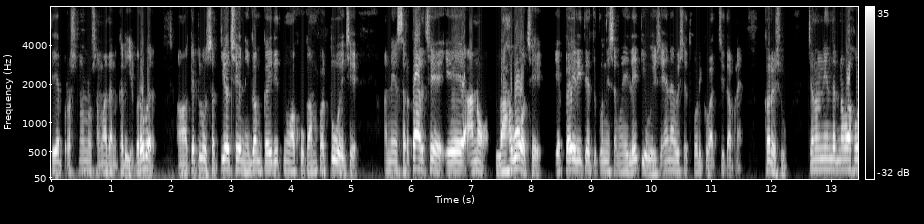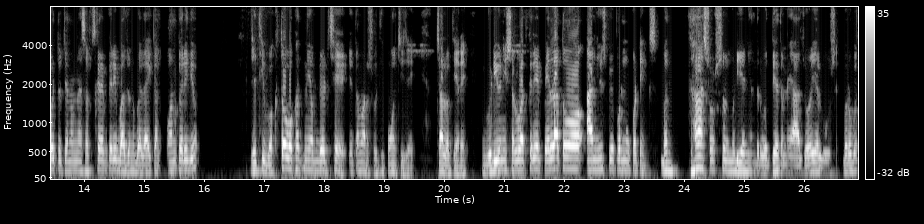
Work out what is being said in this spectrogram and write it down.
તે પ્રશ્નોનું સમાધાન કરીએ, બરોબર? કેટલું સત્ય છે? નિગમ કઈ રીતનું આખું કામ કરતું હોય છે? અને સરકાર છે એ આનો લાહવો છે એ કઈ રીતે ચૂંટણી સમયે લેતી હોય છે એના વિશે થોડીક વાતચીત આપણે કરીશું. ચેનલની અંદર નવા હોય તો ચેનલને સબસ્ક્રાઇબ કરી બાજુનું બેલ આઇકન ઓન કરી દો. જેથી વખતો વખતની અપડેટ છે એ તમારા સુધી પહોંચી જાય. ચાલો ત્યારે વિડીયોની શરૂઆત કરીએ. પહેલાં તો આ ન્યૂઝપેપરનું કટિંગ્સ બધા સોશિયલ મીડિયાની અંદર બધે તમે આ જોયેલું હશે. બરોબર?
